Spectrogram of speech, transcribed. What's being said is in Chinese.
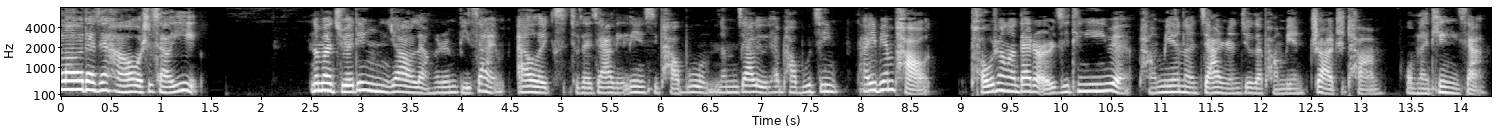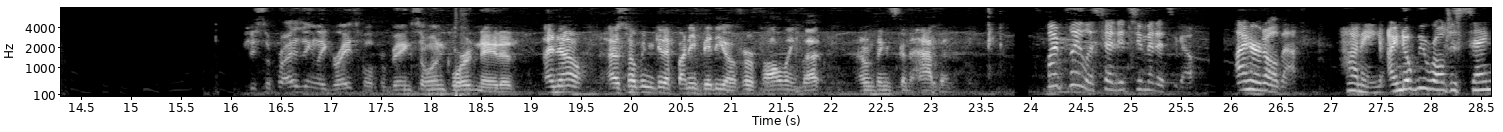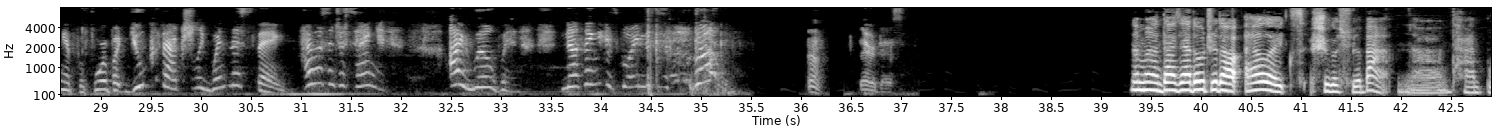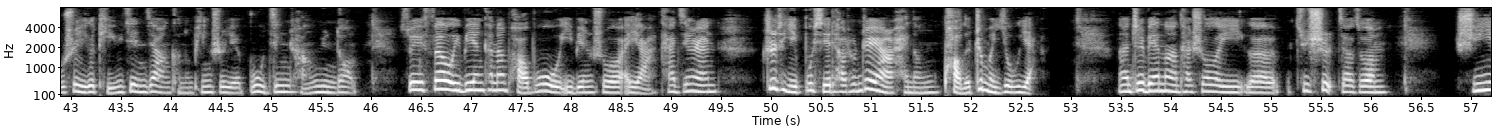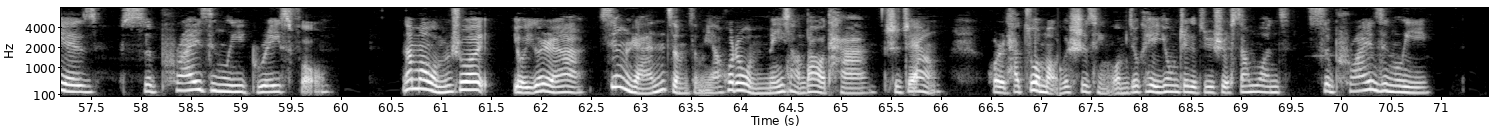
Hello，大家好，我是小易。那么决定要两个人比赛，Alex 就在家里练习跑步。那么家里有台跑步机，他一边跑，头上呢戴着耳机听音乐，旁边呢家人就在旁边 judge 他。我们来听一下。She's surprisingly graceful for being so uncoordinated. I know. I was hoping to get a funny video of her falling, but I don't think it's gonna happen. My playlist ended two minutes ago. I heard all that. Honey, I know we were all just saying it before, but you could actually win this thing. I wasn't just saying it. I will win. Nothing is going to. Oh, there it is. 那么大家都知道，Alex 是个学霸，那他不是一个体育健将，可能平时也不经常运动，所以 Phil 一边看他跑步，一边说：“哎呀，他竟然肢体不协调成这样，还能跑得这么优雅。”那这边呢，他说了一个句式，叫做。She is surprisingly graceful。那么我们说有一个人啊，竟然怎么怎么样，或者我们没想到他是这样，或者他做某个事情，我们就可以用这个句式：someone's surprisingly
